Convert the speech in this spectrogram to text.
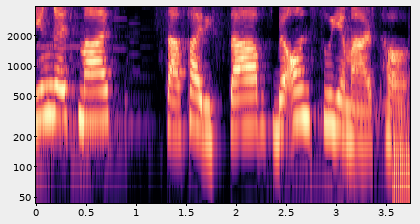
این قسمت سفری سبز به آن سوی مرزها.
